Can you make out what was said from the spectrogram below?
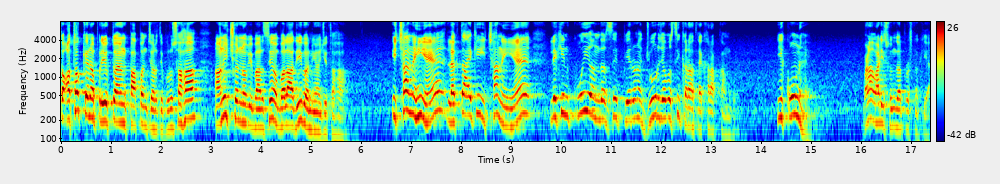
तो अथोक्य न प्रयुक्त अंग पापन चरती पुरुष, अनुच्छन्न विवारसे बलादीव नियोजित। इच्छा नहीं है, लगता है कि इच्छा नहीं है लेकिन कोई अंदर से प्रेरणा ज़ोर जबरस्ती कराता है खराब काम को। ये कौन है? बड़ा भारी सुंदर प्रश्न किया।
